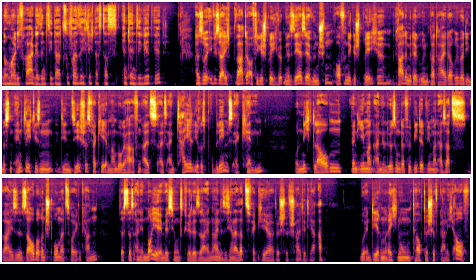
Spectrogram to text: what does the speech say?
Nochmal die Frage, sind Sie da zuversichtlich, dass das intensiviert wird? Also wie gesagt, ich warte auf die Gespräche. Ich würde mir sehr, sehr wünschen, offene Gespräche, gerade mit der Grünen Partei darüber. Die müssen endlich diesen, den Seeschiffsverkehr im Hamburger Hafen als, als ein Teil ihres Problems erkennen und nicht glauben, wenn jemand eine Lösung dafür bietet, wie man ersatzweise sauberen Strom erzeugen kann, dass das eine neue Emissionsquelle sei. Nein, das ist ja ein Ersatzverkehr. Das Schiff schaltet ja ab. Nur in deren Rechnung taucht das Schiff gar nicht auf.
